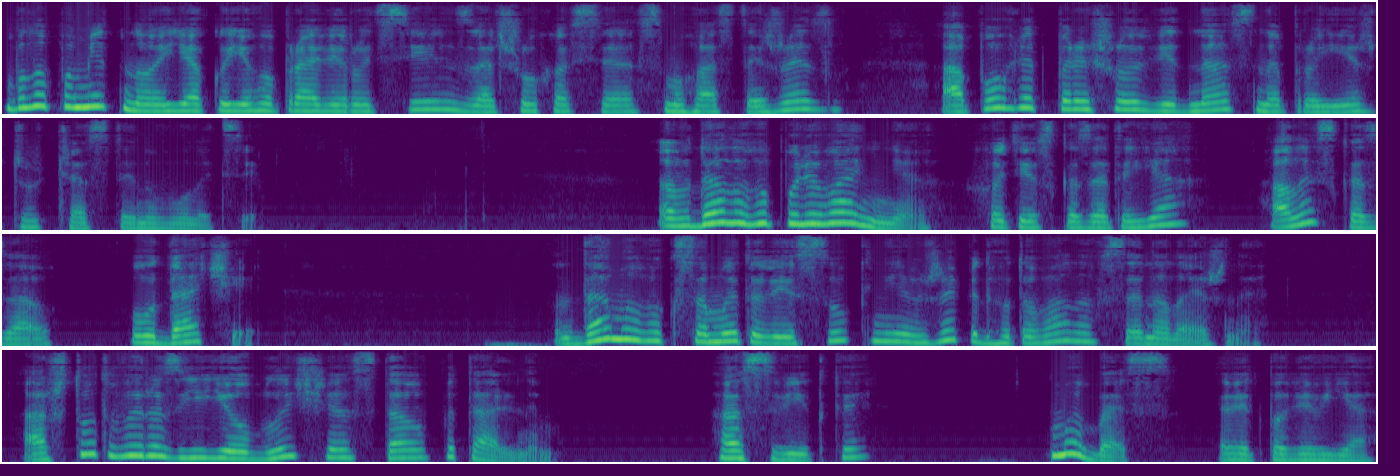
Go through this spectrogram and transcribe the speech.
Було помітно, як у його правій руці зачухався смугастий жезл, а погляд перейшов від нас на проїжджу частину вулиці. Вдалого полювання, хотів сказати я, але сказав удачі. Дама в оксамитовій сукні вже підготувала все належне. Аж тут вираз її обличчя став питальним. А свідки? Ми без, відповів я.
